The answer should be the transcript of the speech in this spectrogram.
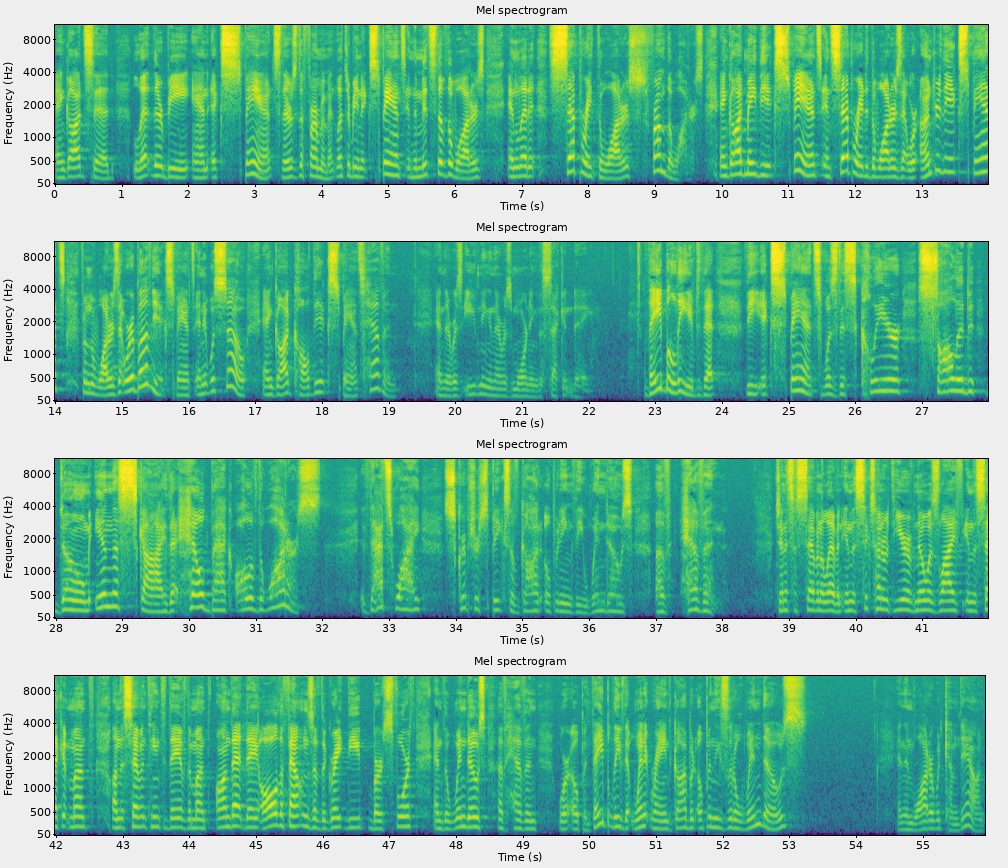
And God said, Let there be an expanse, there's the firmament, let there be an expanse in the midst of the waters, and let it separate the waters from the waters. And God made the expanse and separated the waters that were under the expanse from the waters that were above the expanse. And it was so. And God called the expanse heaven. And there was evening and there was morning the second day. They believed that the expanse was this clear, solid dome in the sky that held back all of the waters. That's why Scripture speaks of God opening the windows of heaven. Genesis 7:11 In the 600th year of Noah's life in the second month on the 17th day of the month on that day all the fountains of the great deep burst forth and the windows of heaven were opened. They believed that when it rained God would open these little windows and then water would come down.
